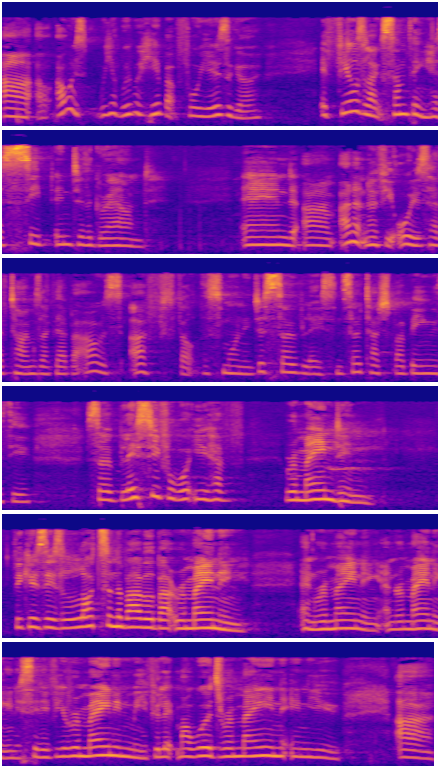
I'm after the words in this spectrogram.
uh, I was, we, we were here about four years ago. It feels like something has seeped into the ground. And um, I don't know if you always have times like that, but I was, I felt this morning just so blessed and so touched by being with you. So bless you for what you have remained in because there's lots in the Bible about remaining and remaining and remaining. And he said, If you remain in me, if you let my words remain in you, uh,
